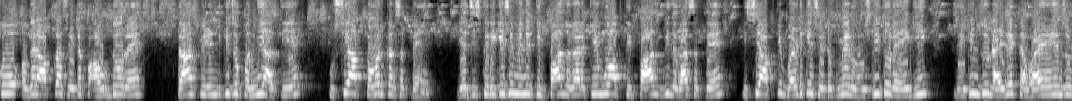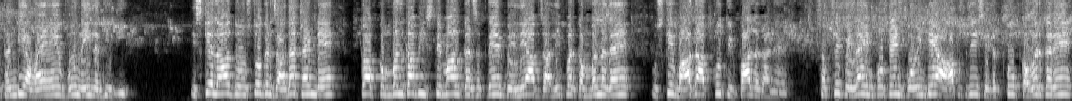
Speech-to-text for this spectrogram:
को, अगर आपका सेटअप आउटडोर है ट्रांसपेरेंट की जो पन्नी आती है, उससे आप कवर कर सकते हैं। या जिस तरीके से मैंने तिरपाल लगा रखे हैं, वो आप तिरपाल भी लगा सकते हैं। इससे आपके बर्ड के सेटअप में रोशनी तो रहेगी, लेकिन जो डायरेक्ट हवाएँ हैं, जो ठंडी हवाएँ हैं, वो नहीं लगेगी। इसके अलावा दोस्तों, अगर ज़्यादा ठंड है तो आप कंबल का भी इस्तेमाल कर सकते हैं। पहले आप जाली पर कंबल लगाएँ, उसके बाद आपको तिरपाल लगाना है। सबसे पहला इंपॉर्टेंट पॉइंट है, आप अपने सेटअप को कवर करें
